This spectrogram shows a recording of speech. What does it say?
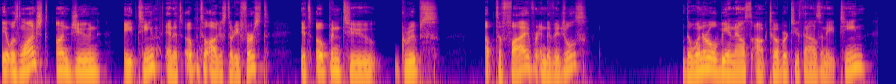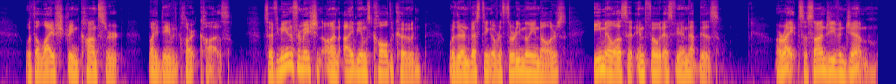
it was launched on June 18th and it's open till August 31st. It's open to groups up to five or individuals. The winner will be announced October 2018 with a live stream concert by David Clark Cause. So if you need information on IBM's Call to Code, where they're investing over $30 million, email us at info at svin.biz. All right, so Sanjeev and Cem,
